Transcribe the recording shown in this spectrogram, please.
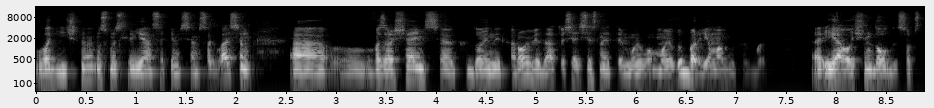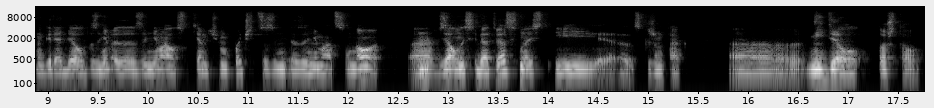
логично, ну, в смысле, я с этим всем согласен. Возвращаемся к дойной корове, да, то есть, естественно, это мой, мой выбор, я могу как бы я очень долго, собственно говоря, делал, э, занимался тем, чем хочется заниматься, но mm-hmm. взял на себя ответственность и, э, скажем так, не делал то, что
